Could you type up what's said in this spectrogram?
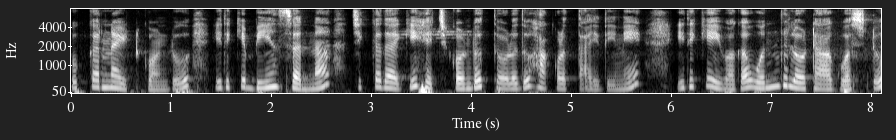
ಕುಕ್ಕರ್ನ ಇಟ್ಕೊಂಡು ಇದಕ್ಕೆ ಬೀನ್ಸನ್ನು ಚಿಕ್ಕದಾಗಿ ಹೆಚ್ಕೊಂಡು ತೊಳೆದು ಹಾಕೊಳ್ತಾ ಇದ್ದೀನಿ. ಇದಕ್ಕೆ ಇವಾಗ ಒಂದು ಲೋಟ ಆಗುವಷ್ಟು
